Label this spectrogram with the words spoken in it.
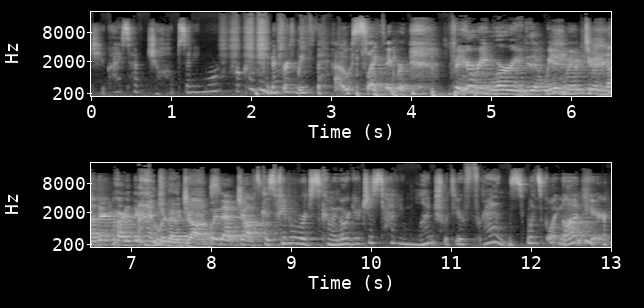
"Do you guys have jobs anymore? How come you never leave the house?" Like they were very worried that we had moved to another part of the country Without jobs. Without jobs, because people were just coming over. You're just having lunch with your friends. What's going on here?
